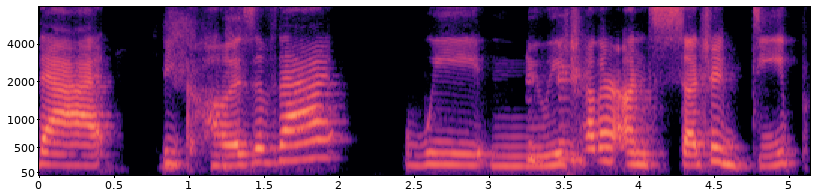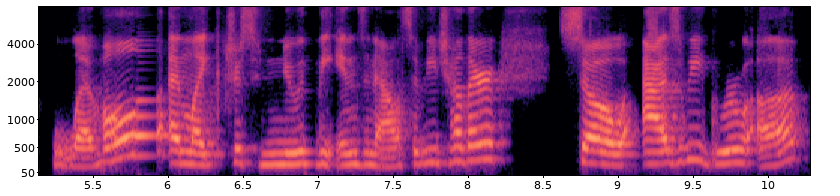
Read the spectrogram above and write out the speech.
that because of that, we knew each other on such a deep level and like just knew the ins and outs of each other. So as we grew up,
